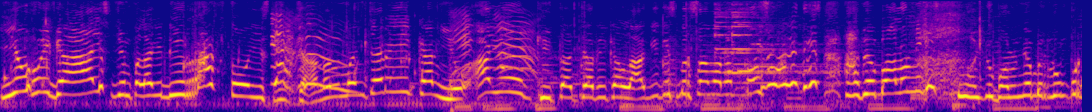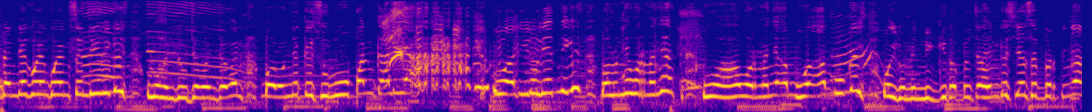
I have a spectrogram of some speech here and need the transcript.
Yuhui guys, jumpa lagi di Raftoys di channel mencari ikan. Yuk, ayo kita carikan lagi guys bersama Raftoys. Wah, lihat guys, ada balon nih guys. Wah, itu balonnya berlumpur dan dia goyang-goyang sendiri guys. Wah, itu jangan-jangan balonnya kesurupan kali ya. Wah, itu lihat nih guys, balonnya warnanya wah, warnanya abu-abu guys. Itu mending kita pecahin guys ya. Sepertinya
